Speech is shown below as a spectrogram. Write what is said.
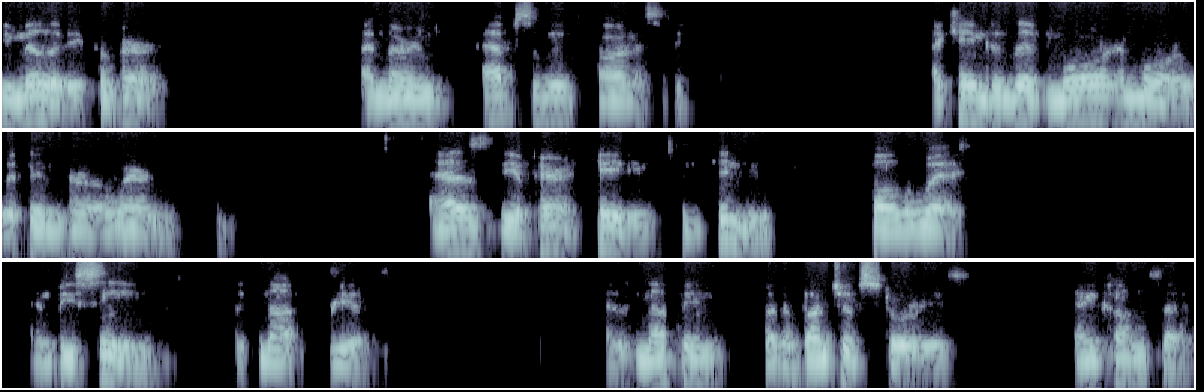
humility from her. I learned absolute honesty. I came to live more and more within her awareness. As the apparent Katie continued to fall away and be seen as not real, as nothing but a bunch of stories and concepts.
